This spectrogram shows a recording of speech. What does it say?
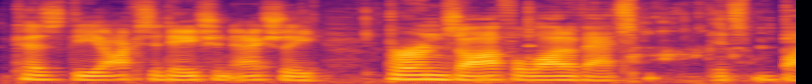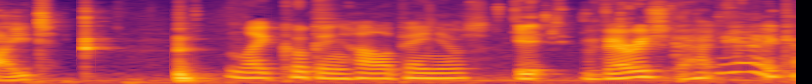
because the oxidation actually burns off a lot of that its bite. Like cooking jalapenos. It very yeah, it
